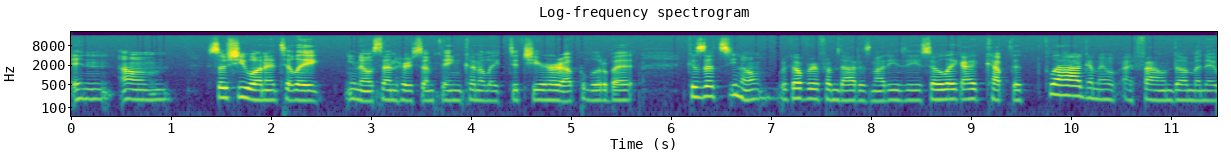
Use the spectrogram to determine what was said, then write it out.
and um, so she wanted to like, you know, send her something kind of like to cheer her up a little bit. Because that's, you know, recovery from that is not easy. So, like, I kept the flag and I, I found them and I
